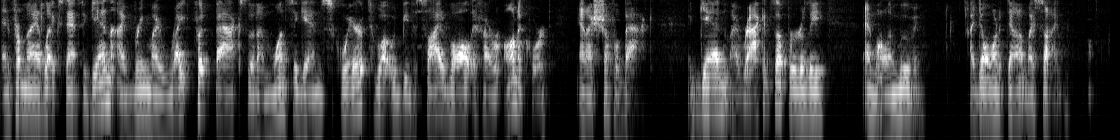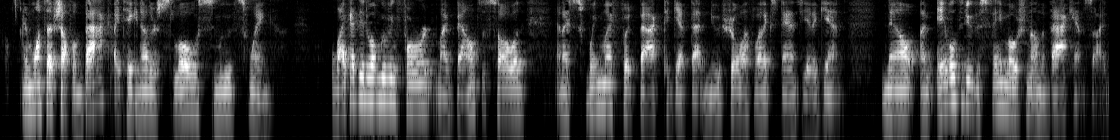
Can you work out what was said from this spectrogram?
And from my athletic stance again, I bring my right foot back so that I'm once again square to what would be the side wall if I were on a court, and I shuffle back. Again, my racket's up early and while I'm moving. I don't want it down at my side. And once I've shuffled back, I take another slow, smooth swing. Like I did while moving forward, my balance is solid, and I swing my foot back to get that neutral athletic stance yet again. Now I'm able to do the same motion on the backhand side.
